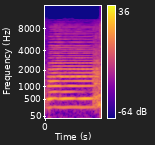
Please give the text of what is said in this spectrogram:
Bye.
